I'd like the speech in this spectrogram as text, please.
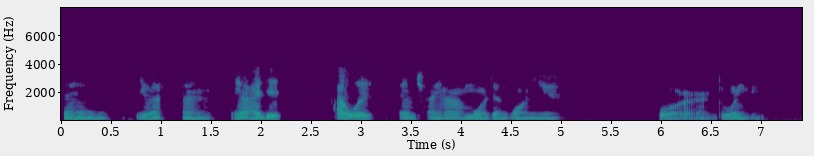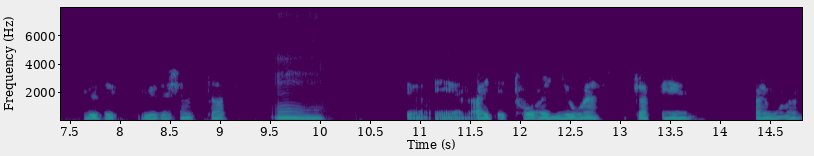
fan, US fan. Yeah, I did. I was in China more than one year for doing music, musician stuff. Mm. Yeah, and I did tour in US, Japan, Taiwan.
